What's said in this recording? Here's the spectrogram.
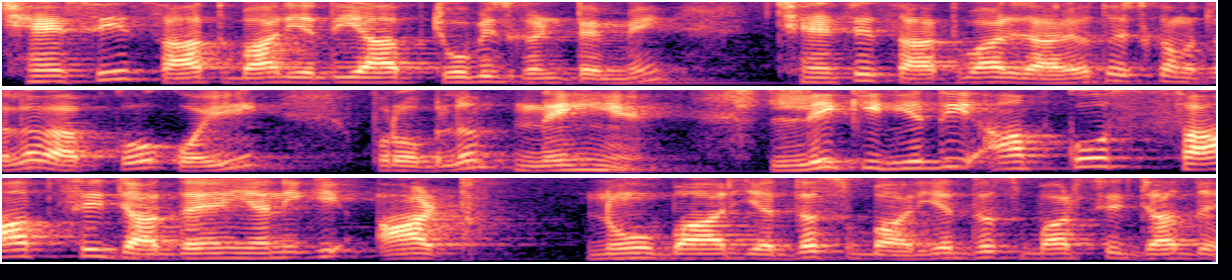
छः से सात बार यदि आप 24 घंटे में छः से सात बार जा रहे हो तो इसका मतलब आपको कोई प्रॉब्लम नहीं है। लेकिन यदि आपको सात से ज़्यादा है यानी कि आठ नौ बार या दस बार या दस बार से ज़्यादा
